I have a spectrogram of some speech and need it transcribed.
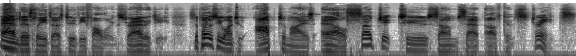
And this leads us to the following strategy. Suppose we want to optimize L subject to some set of constraints.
